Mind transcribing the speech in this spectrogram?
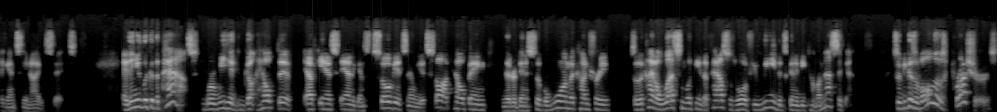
against the United States. And then you look at the past, where we had got, helped Afghanistan against the Soviets, and then we had stopped helping, and there had been a civil war in the country. So the kind of lesson looking at the past was, well, if you leave, it's going to become a mess again. So because of all those pressures,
